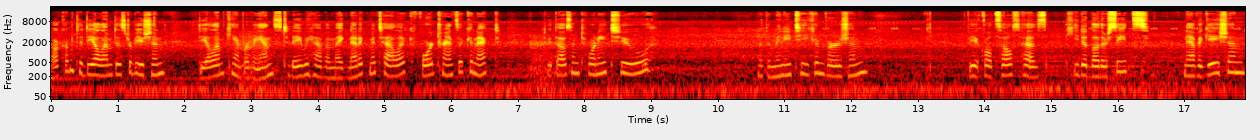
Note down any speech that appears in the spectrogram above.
Welcome to DLM Distribution, DLM Camper Vans. Today we have a magnetic metallic Ford Transit Connect 2022 with a Mini T conversion. Vehicle itself has heated leather seats, navigation,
